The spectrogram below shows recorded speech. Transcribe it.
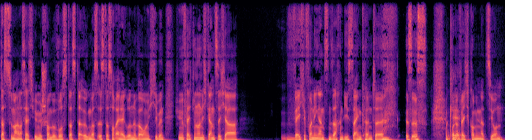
das zu machen. Das heißt, ich bin mir schon bewusst, dass da irgendwas ist. Das ist auch einer der Gründe, warum ich hier bin. Ich bin mir vielleicht nur noch nicht ganz sicher, welche von den ganzen Sachen, die es sein könnte, es ist. Okay. Oder welche Kombination.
